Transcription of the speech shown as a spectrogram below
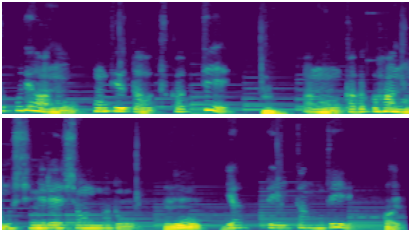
そこでは、あの、コンピューターを使って、うん。あの、化学反応のシミュレーションなどをやっていたので、はい。こ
